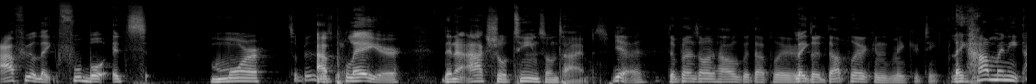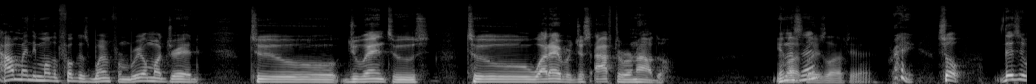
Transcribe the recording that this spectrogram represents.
I feel like football it's more it's a a player than an actual team sometimes. yeah, depends on how good that player. Like- Like that player can make your team. Like how many how many motherfuckers went from Real Madrid to Juventus to whatever just after Ronaldo? You A lot of understand? players left. Yeah, Right. So this is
